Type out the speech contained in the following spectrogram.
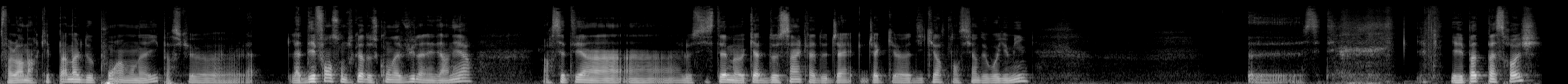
falloir marquer pas mal de points, à mon avis, parce que la, la défense, en tout cas, de ce qu'on a vu l'année dernière, alors c'était un, le système 4-2-5 là, de Jack, Jack euh, Dickert, l'ancien de Wyoming. Euh, il n'y avait pas de pass rush.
